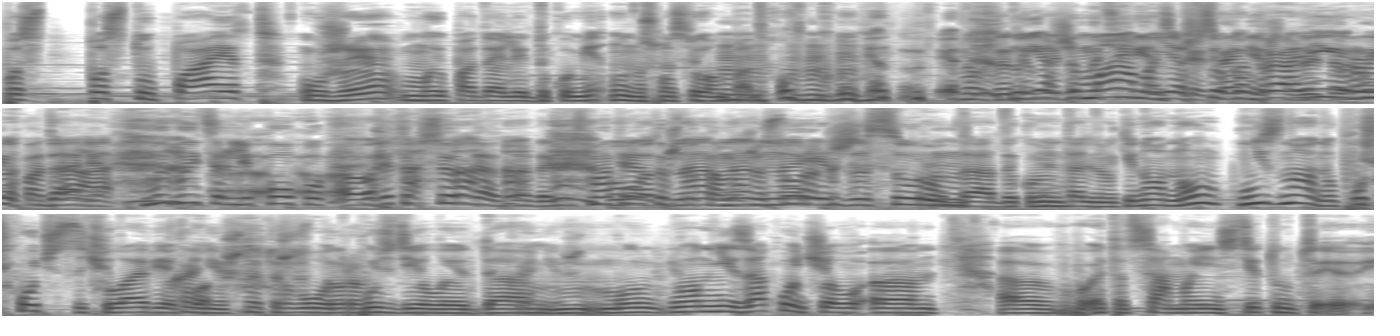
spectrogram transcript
поступает уже, мы подали документ, ну, в смысле, он подал документы. Ну, это- Ну, я же мама, я же все конечно, контролирую. Мы подали, да. мы вытерли попу. Это все, да, да, да. Несмотря на Вот, то, что на, там на- уже на 40. режиссуру, Мгм. да, документального кино. Ну, не знаю, ну пусть хочется человеку. Конечно, это же вот, здорово. Пусть делает, да. Конечно. Он не закончил э, э, этот самый институт э,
